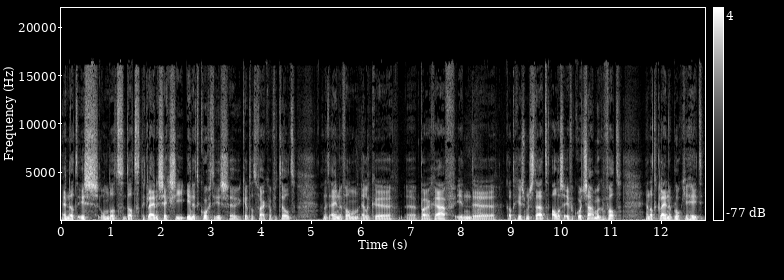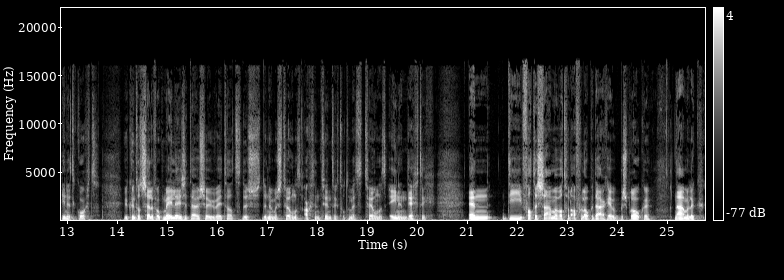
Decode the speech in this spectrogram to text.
En dat is omdat dat de kleine sectie in het kort is. Ik heb dat vaker verteld. Aan het einde van elke uh, paragraaf in de catechismus staat alles even kort samengevat. En dat kleine blokje heet in het kort. U kunt dat zelf ook meelezen thuis, u weet dat. Dus de nummers 228 tot en met 231. En die vatten samen wat we de afgelopen dagen hebben besproken, namelijk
